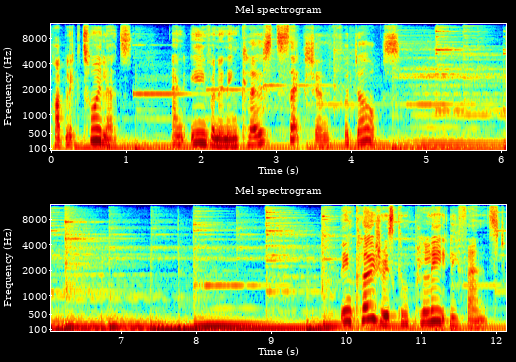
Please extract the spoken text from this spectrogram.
public toilets, and even an enclosed section for dogs. The enclosure is completely fenced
